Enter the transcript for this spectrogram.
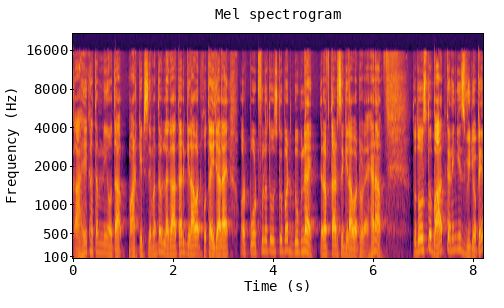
काहे खत्म नहीं होता? मार्केट से मतलब लगातार गिरावट होता ही जा रहा है और पोर्टफोलियो तो उसके ऊपर दुगना रफ्तार से गिरावट हो रहा है ना? तो दोस्तों, बात करेंगे इस वीडियो पे।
